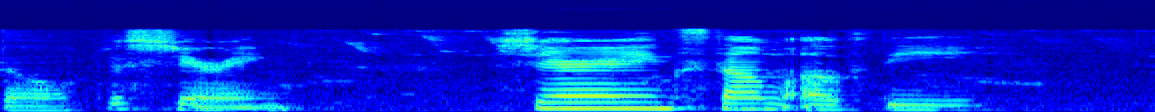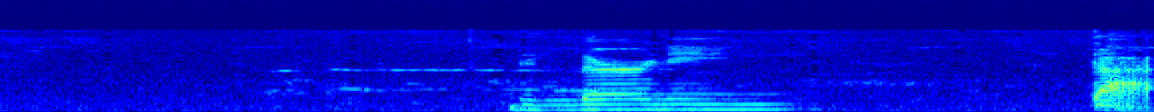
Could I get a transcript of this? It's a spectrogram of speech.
So just sharing sharing some of the the learning that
